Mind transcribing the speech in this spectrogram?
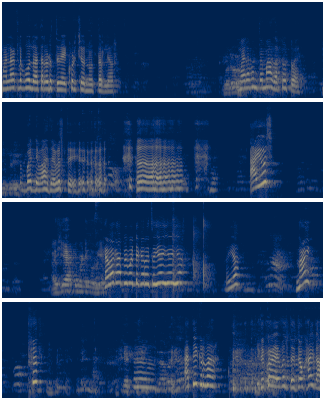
मला वाटलं गोलू आता रडतोय काय खुर्चीवरून उतरल्यावर. मला म्हणतोय माझा टोटो आहे. बर्थडे माझा आहे बोलतोय. आयुष? ऐशी हॅपी बर्थडे करू हे बघ हॅपी बर्थडे करायचं. या या या. या. नाही. आता इकडं बा ते काय बोलतोय तो खाय का?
